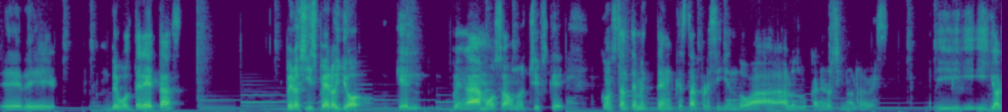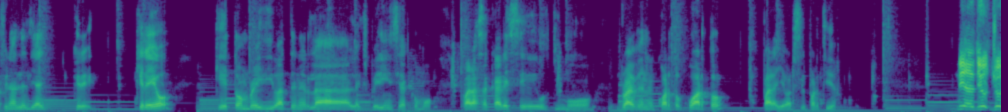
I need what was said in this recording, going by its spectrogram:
eh, de, volteretas. Pero sí espero yo que vengamos a unos Chiefs que constantemente tengan que estar persiguiendo a, los bucaneros y no al revés. Y, yo al final del día creo que Tom Brady va a tener la, experiencia como para sacar ese último drive en el cuarto cuarto para llevarse el partido. Mira, yo, yo,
